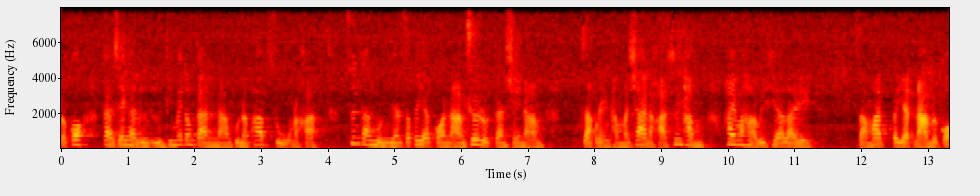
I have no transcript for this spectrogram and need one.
แล้วก็การใช้งานอื่นๆ ที่ไม่ต้องการน้ำคุณภาพสูงนะคะ ซึ่งการหมุนเวียนทรัพยากรน้ำช่วยลดการใช้น้ำจากแหล่งธรรมชาตินะคะ ซึ่งทำให้มหาวิทยาลัย สามารถประหยัดน้ำแล้วก็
